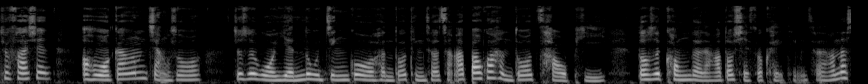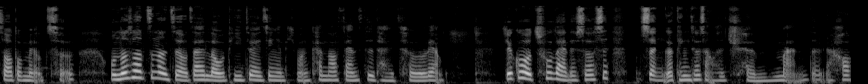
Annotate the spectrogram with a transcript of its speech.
就发现哦，我刚刚讲说。就是我沿路经过很多停车场啊，包括很多草皮都是空的，然后都写说可以停车，然后那时候都没有车。我那时候真的只有在楼梯最近的地方看到三四台车辆，结果我出来的时候是整个停车场是全满的，然后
